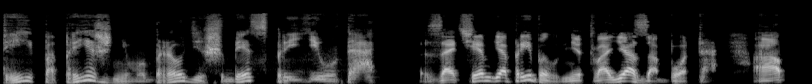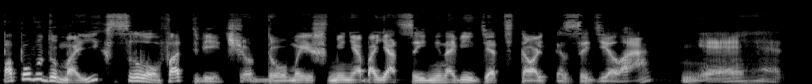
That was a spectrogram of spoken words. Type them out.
ты по-прежнему бродишь без приюта. Зачем я прибыл, не твоя забота. А по поводу моих слов отвечу. Думаешь, меня боятся и ненавидят только за дела? Нет.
